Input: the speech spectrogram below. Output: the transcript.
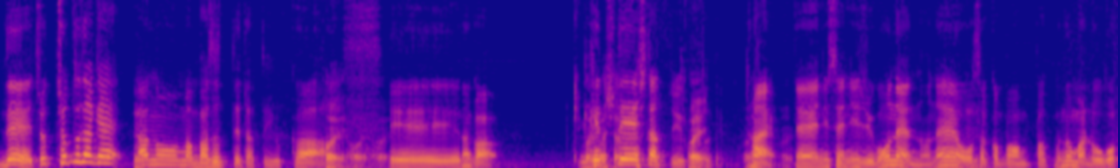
でちょちょっとだけ、うん。あのまあバズってたというか、はいはいはい。えーなんか決定したということで、ははいいはい。えー2025年のね大阪万博のまあロゴ、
